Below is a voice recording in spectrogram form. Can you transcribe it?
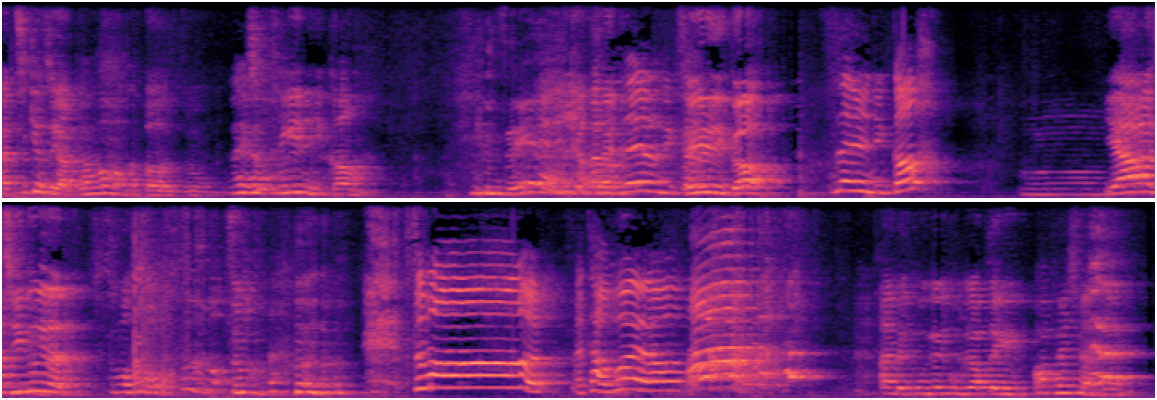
아 치켜줘 앞에 한 번만 갖다 와줘 왜요? 생일이니까 생일이니까. 아, 세일이니까. 생일이니까 세일이니까? 야 지금이다 숨어 숨어 숨어 스몰! 아, 다 보여요. 아 근데 고개 고개 갑자기 확 펼치면 안 돼?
